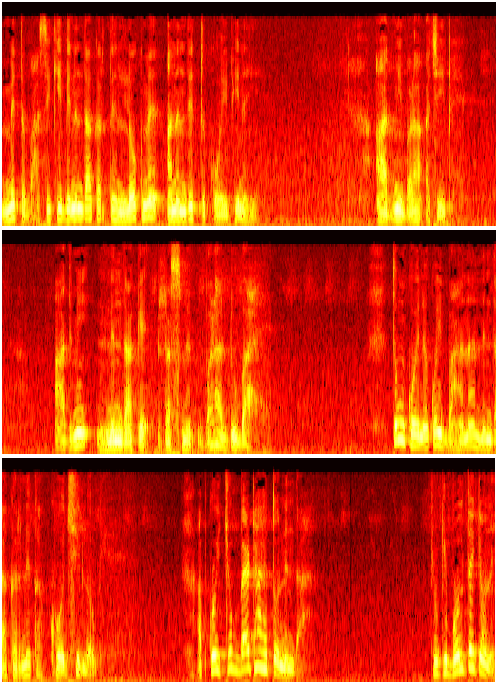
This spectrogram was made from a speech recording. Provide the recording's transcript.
मितभाषी की भी निंदा करते हैं। लोक में आनंदित कोई भी नहीं। आदमी बड़ा अजीब है। आदमी निंदा के रस में बड़ा डूबा है। तुम कोई ना कोई बहाना निंदा करने का खोज ही लोगे अब कोई चुप बैठा है तो निंदा। क्योंकि बोलते क्यों नहीं?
